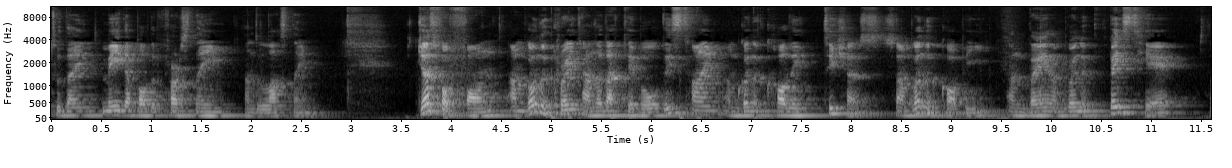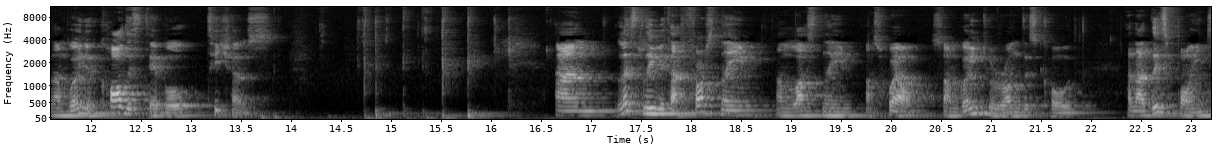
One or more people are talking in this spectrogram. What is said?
student made up of the first name and the last name. Just for fun, I'm going to create another table. This time I'm going to call it teachers. So I'm going to copy and then I'm going to paste here and I'm going to call this table teachers. And let's leave it at first name and last name as well. So I'm going to run this code. And at this point,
